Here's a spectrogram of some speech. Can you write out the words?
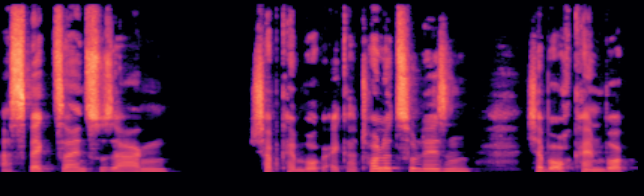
Aspekt sein zu sagen, ich habe keinen Bock, Eckart Tolle zu lesen. Ich habe auch keinen Bock,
